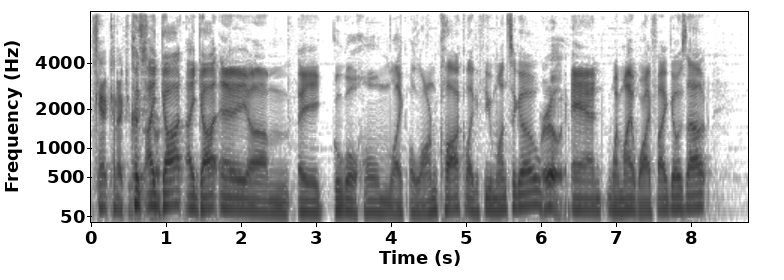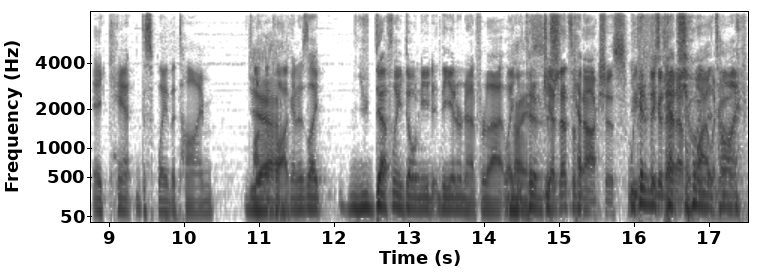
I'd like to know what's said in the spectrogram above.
can't connect your. Because I got I got a um a Google Home like alarm clock like a few months ago. Really? And when my Wi-Fi goes out, it can't display the time on the clock, and it's like you definitely don't need the internet for that. Like you could have just Yeah, that's kept, obnoxious. We could have figured just that kept out a showing while the ago. time.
